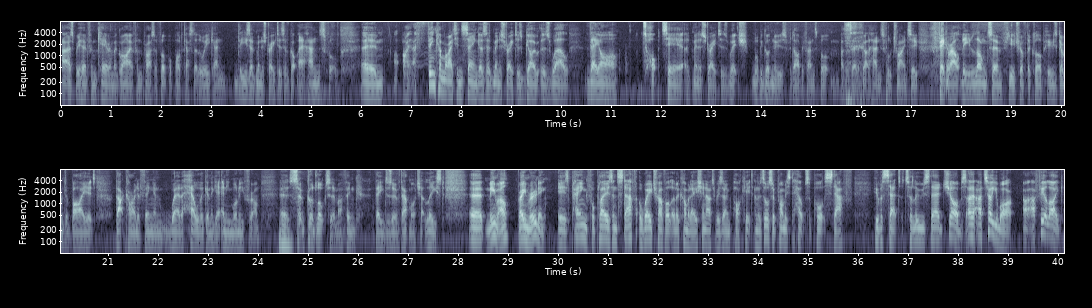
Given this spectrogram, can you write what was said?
as we heard from Kieran Maguire from the Price of Football podcast at the weekend, these administrators have got their hands full. Um, I, I, think I'm right in saying, as administrators go as well, they are top tier administrators, which will be good news for Derby fans. But as I said, they've got their hands full trying to figure out the long term future of the club, who's going to buy it, that kind of thing, and where the hell they're going to get any money from. Uh, so good luck to them. I think they deserve that much at least. Uh, meanwhile, Wayne Rooney is paying for players and staff away travel and accommodation out of his own pocket and has also promised to help support staff who were set to lose their jobs. I, I tell you what, I, I, feel like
